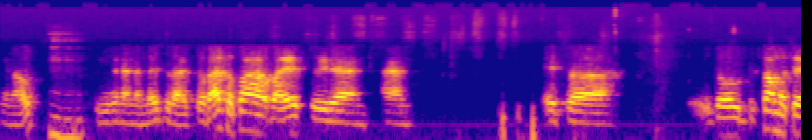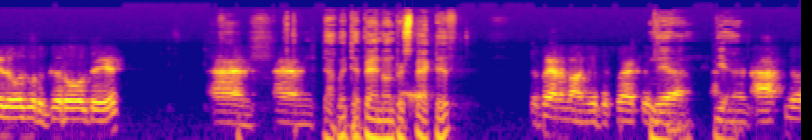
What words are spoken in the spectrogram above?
You know? Mhm. even in the midst of that. So that's a part of our history there, and, and it's uh, though some would say those were the good old days, and and That would depend on perspective. depending on your perspective, Yeah, yeah. yeah. And then after,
